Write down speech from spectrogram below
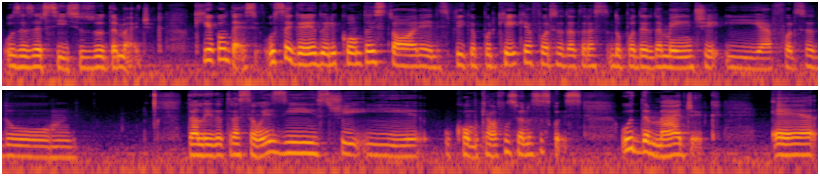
os exercícios do The Magic. O que, que acontece? O Segredo, ele conta a história, ele explica por que, que a força da, do poder da mente e a força do da lei da atração existe e como que ela funciona, essas coisas. O The Magic é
